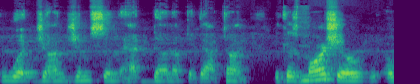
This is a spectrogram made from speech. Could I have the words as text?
what John Jympson had done up to that time because Marcia uh,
